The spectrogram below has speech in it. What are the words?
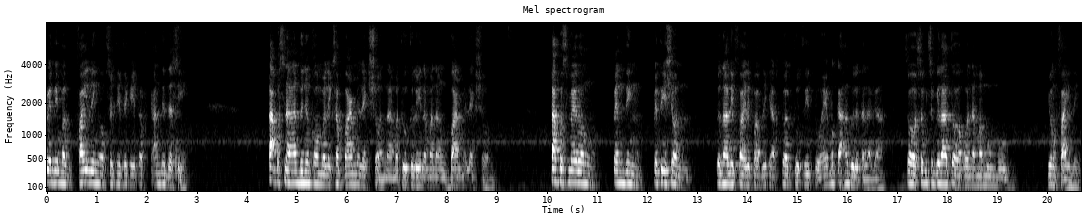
pwede mag-filing of Certificate of Candidacy. Tapos na andun yung COMELEC sa BARM election na matutuloy naman ang BARM election. Tapos merong pending petition to nullify Republic Act 12232 ay magkakagulo talaga. So, sig- sigurado ako na mamumove yung filing.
